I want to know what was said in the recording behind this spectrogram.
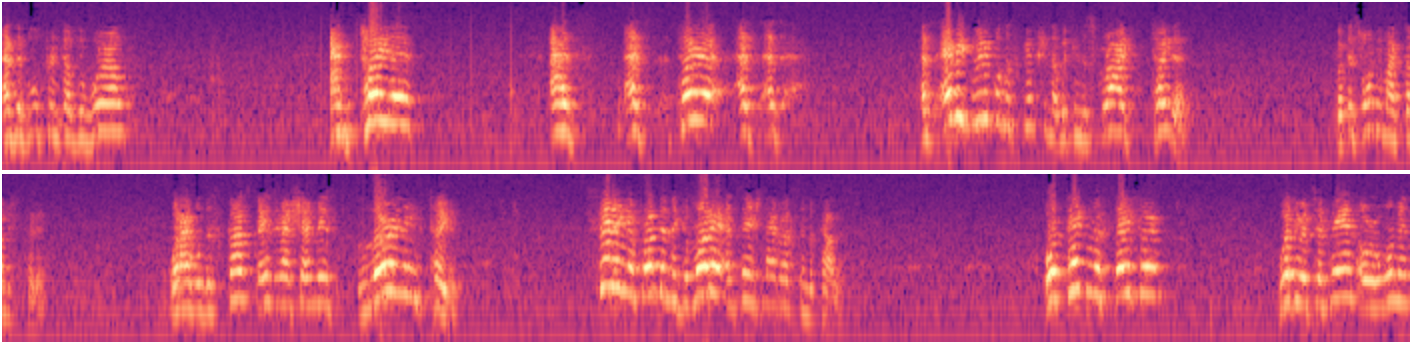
as the blueprint of the world, and Torah as as Torah as as as every beautiful description that we can describe Torah. But this won't be my subject today. What I will discuss, Be'ezer Hashem, is learning Torah. Sitting in front of the Gemara and saying Baruch and Batalis. Or taking a sefer, whether it's a man or a woman,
